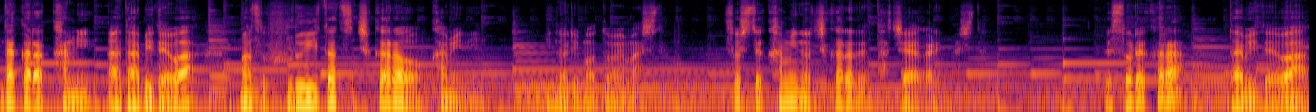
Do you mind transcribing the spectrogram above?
だから神あダビデはまず奮い立つ力を神に祈り求めました。そして神の力で立ち上がりました。でそれからダビデは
